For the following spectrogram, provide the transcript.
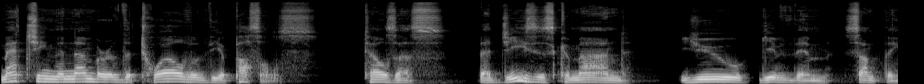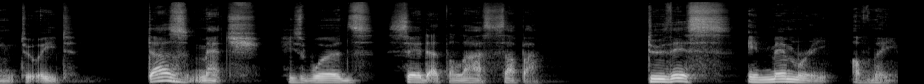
matching the number of the twelve of the apostles, tells us that Jesus' command you give them something to eat, does match his words said at the Last Supper Do this in memory of me.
